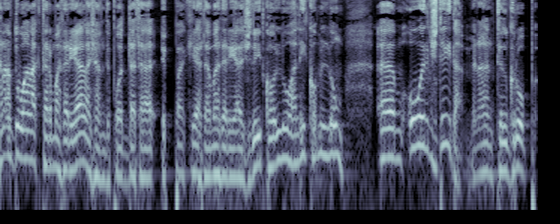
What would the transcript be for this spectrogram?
Għanaddu għal aktar materjal għax għandi poddata ippakjata materjal ġdid kollu għalikom l-lum ehm, u l-ġdida minn għant il-grupp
